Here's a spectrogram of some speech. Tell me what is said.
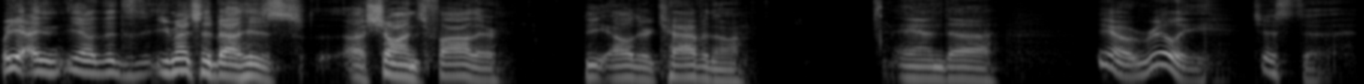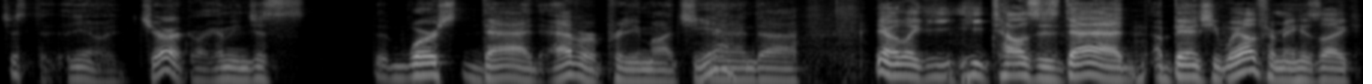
Well, yeah, and you know, this, you mentioned about his uh, Sean's father, the elder Kavanaugh, and uh, you know, really just uh, just you know a jerk. Like I mean, just the worst dad ever, pretty much. Yeah. And uh, you know, like he, he tells his dad, a banshee wailed for me. He's like,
